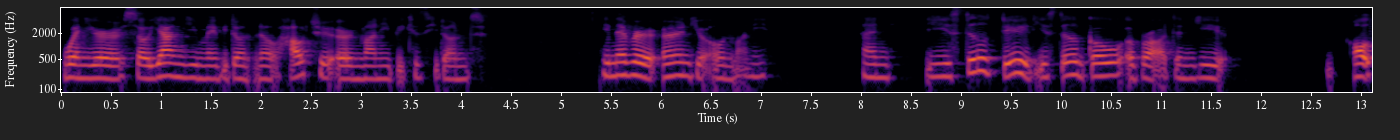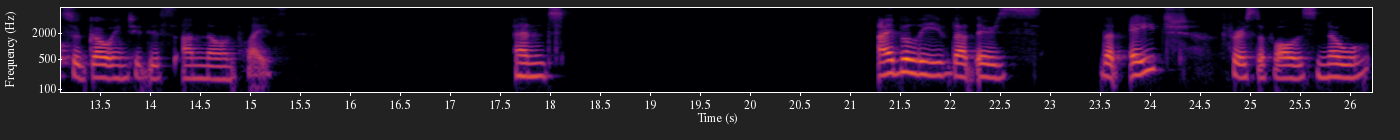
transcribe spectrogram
when you're so young, you maybe don't know how to earn money because you don't, you never earned your own money. And you still do it, you still go abroad and you also go into this unknown place. And I believe that there's that age, first of all, is no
